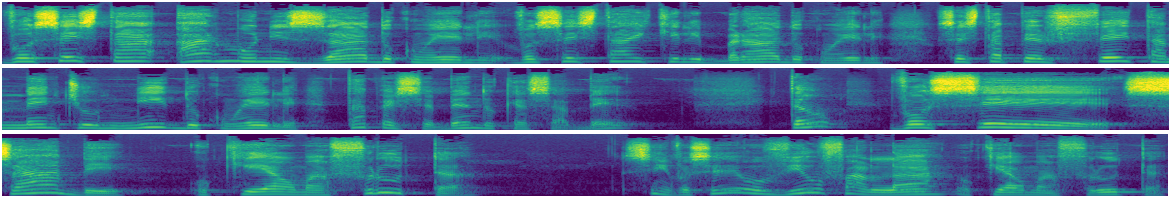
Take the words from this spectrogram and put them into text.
você está harmonizado com Ele, você está equilibrado com Ele, você está perfeitamente unido com Ele. Está percebendo o que é saber? Então, você sabe o que é uma fruta? Sim, você ouviu falar o que é uma fruta,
